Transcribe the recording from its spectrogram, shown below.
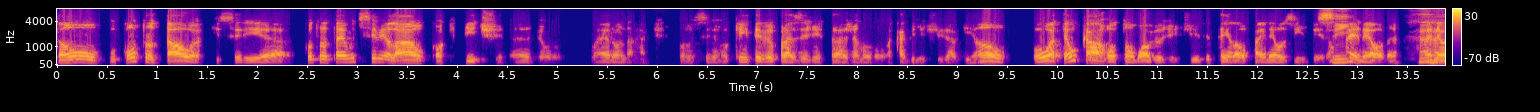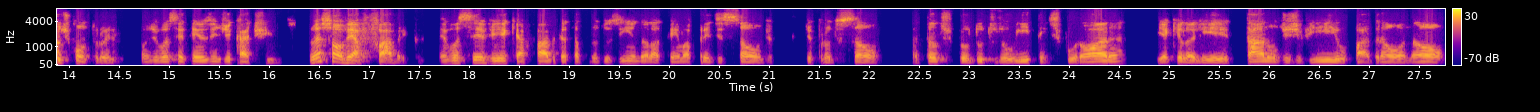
Então, o control tower, que seria. O control tower é muito similar ao cockpit né, de uma aeronave. Então, assim, quem teve o prazer de entrar já numa cabine de avião, ou até o carro, automóvel de dia, tem lá o painelzinho dele. Sim. É um painel, né? Uhum. Painel de controle, onde você tem os indicativos. Não é só ver a fábrica, é você ver que a fábrica está produzindo, ela tem uma predição de, de produção, tantos produtos ou itens por hora, e aquilo ali está num desvio padrão ou não,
